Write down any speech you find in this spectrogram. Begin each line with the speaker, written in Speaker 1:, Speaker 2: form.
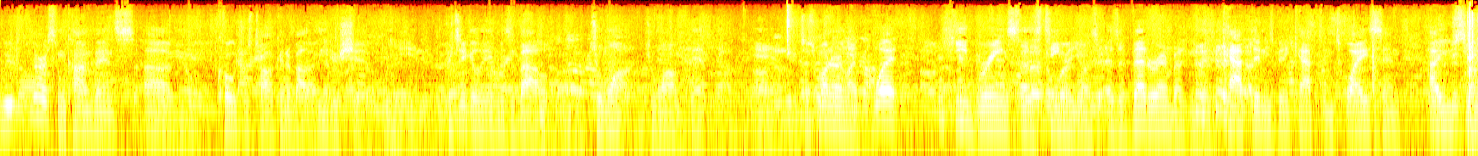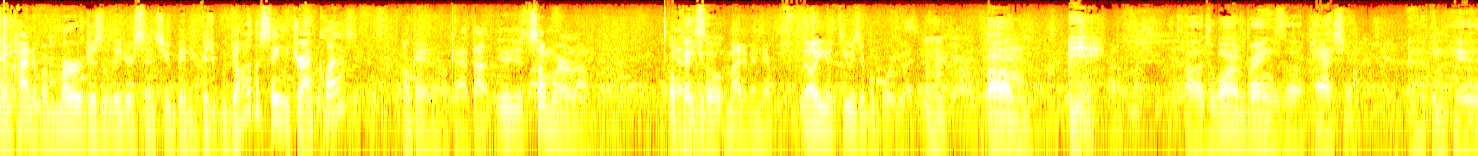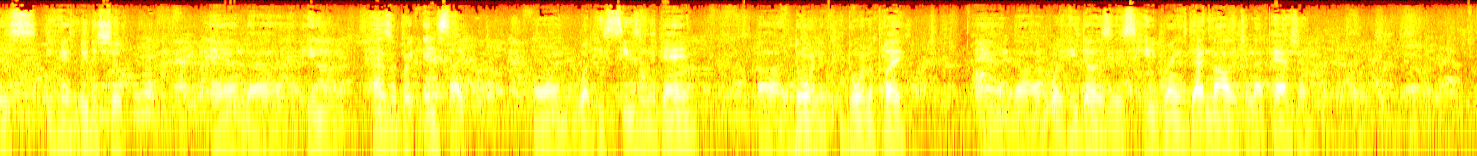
Speaker 1: We, there are some comments. Uh, you know, coach was talking about leadership. And particularly, it was about uh, Ja'Whaun, Ja'Whaun Bentley, and just wondering like what he brings to this team. You know, as, as a veteran, but you know, as a captain, he's been a captain twice, and how you've seen him kind of emerge as a leader since you've been here. Because y'all the same draft class? Okay, no, okay, I thought it was somewhere around there.
Speaker 2: Okay,
Speaker 1: yeah, you
Speaker 2: so
Speaker 1: might have been there. Before. You, you was here before you. I think.
Speaker 2: Mm-hmm. uh, Ja'Whaun brings uh, passion in, in his in his leadership, and uh, he has a great insight on what he sees in the game uh, during the, during the play, and uh, what he does is he brings that knowledge and that passion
